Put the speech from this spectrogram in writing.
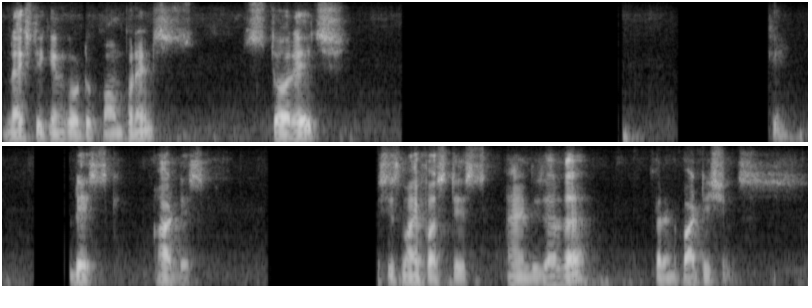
Next you can go to components, storage. Okay, disk, hard disk. This is my first disk and these are the current partitions.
